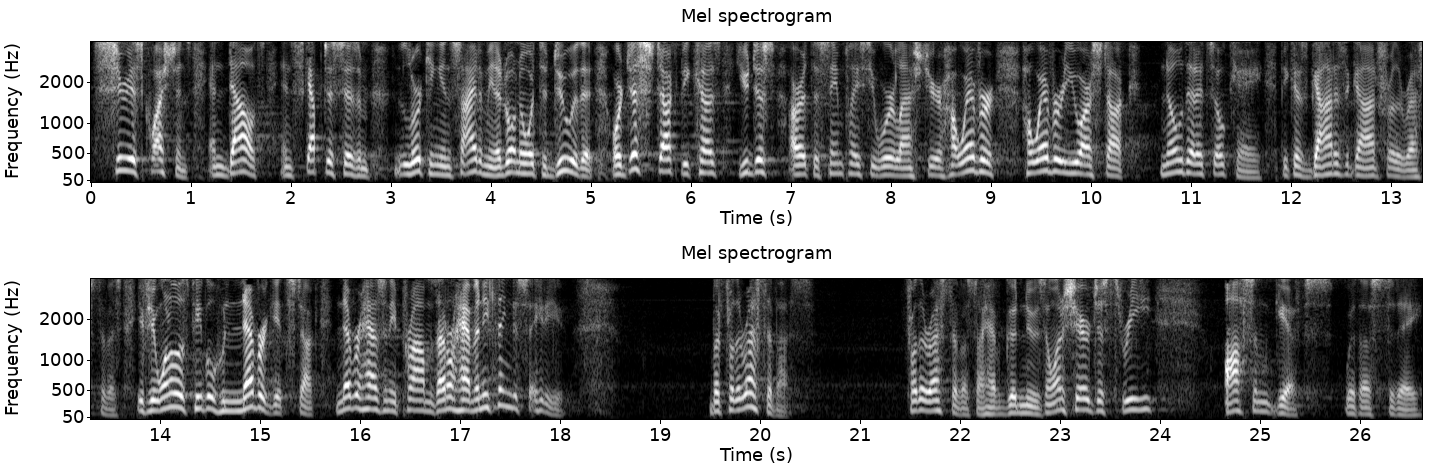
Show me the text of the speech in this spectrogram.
serious questions and doubts and skepticism lurking inside of me and I don't know what to do with it. Or just stuck because you just are at the same place you were last year. However, however you are stuck, know that it's okay because God is a God for the rest of us. If you're one of those people who never gets stuck, never has any problems, I don't have anything to say to you. But for the rest of us, for the rest of us, I have good news. I want to share just three awesome gifts with us today.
